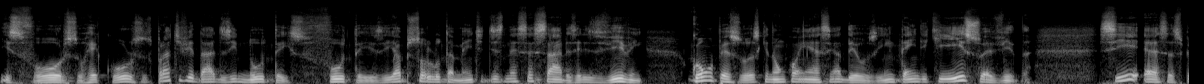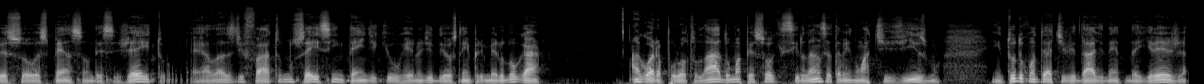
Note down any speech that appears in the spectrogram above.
esforço, recursos para atividades inúteis, fúteis e absolutamente desnecessárias. Eles vivem como pessoas que não conhecem a Deus e entendem que isso é vida. Se essas pessoas pensam desse jeito, elas de fato não sei se entendem que o reino de Deus tem em primeiro lugar. Agora, por outro lado, uma pessoa que se lança também num ativismo em tudo quanto é atividade dentro da igreja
